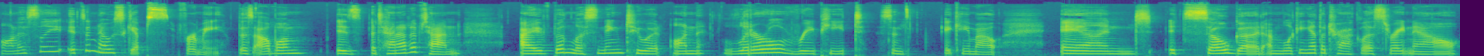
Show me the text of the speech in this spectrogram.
Honestly, it's a no skips for me. This album is a 10 out of 10. I've been listening to it on literal repeat since it came out, and it's so good. I'm looking at the track list right now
